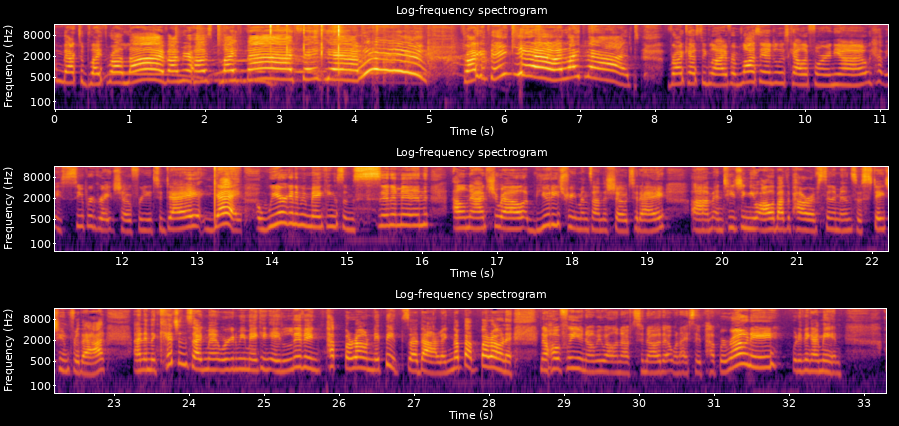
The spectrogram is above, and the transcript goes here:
Welcome back to Blythe Raw Live. I'm your host, Blythe Metz. Thank you. Woo! Braga, thank you. I like that. Broadcasting live from Los Angeles, California. We have a super great show for you today. Yay! We are going to be making some cinnamon El Natural beauty treatments on the show today um, and teaching you all about the power of cinnamon, so stay tuned for that. And in the kitchen segment, we're going to be making a living pepperoni pizza, darling, the pepperoni. Now, hopefully, you know me well enough to know that when I say pepperoni, what do you think I mean?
